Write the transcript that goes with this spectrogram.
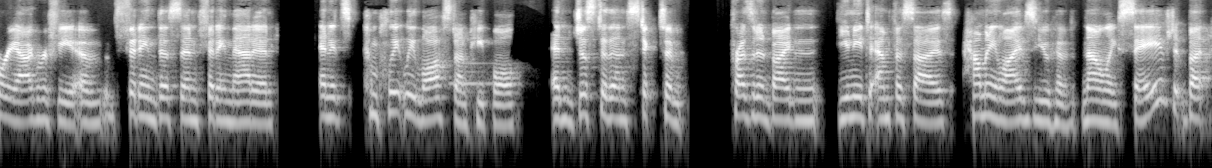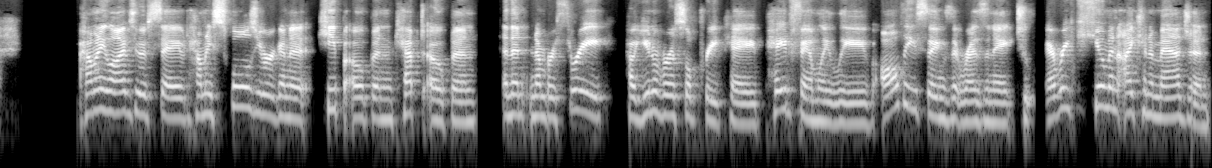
choreography of fitting this in, fitting that in, and it's completely lost on people. And just to then stick to President Biden, you need to emphasize how many lives you have not only saved, but how many lives you have saved, how many schools you are going to keep open, kept open. And then number three, how universal pre K, paid family leave, all these things that resonate to every human I can imagine.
